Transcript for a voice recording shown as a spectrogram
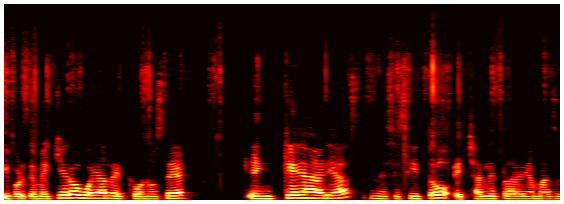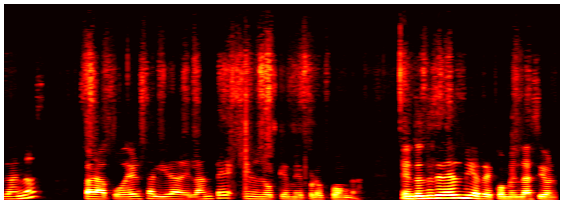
Y porque me quiero, voy a reconocer en qué áreas necesito echarle todavía más ganas para poder salir adelante en lo que me proponga. Entonces esa es mi recomendación,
